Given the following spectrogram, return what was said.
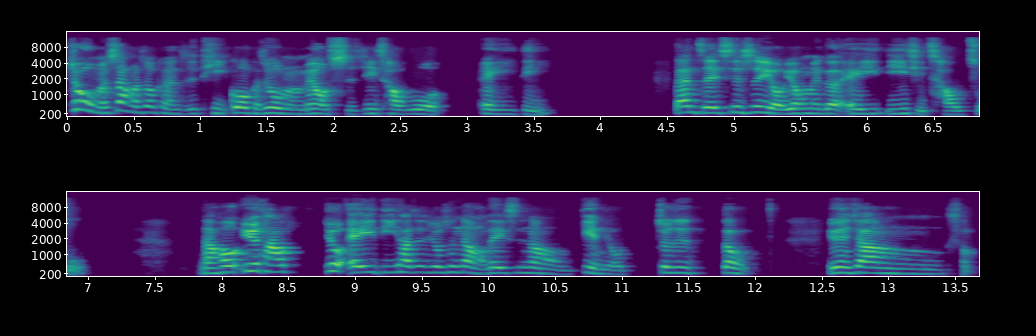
就我们上的时候可能只提过，可是我们没有实际操过 AED。但这一次是有用那个 AED 一起操作。然后因为它用 AED，它这就是那种类似那种电流，就是那种有点像什么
